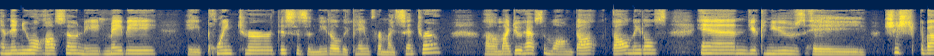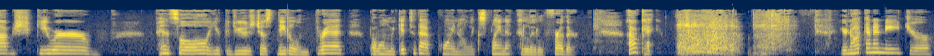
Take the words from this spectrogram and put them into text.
And then you will also need maybe a pointer. This is a needle that came from my Sentro. Um, I do have some long doll, doll needles, and you can use a shish kebab skewer, pencil. You could use just needle and thread. But when we get to that point, I'll explain it a little further. Okay. You're not going to need your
